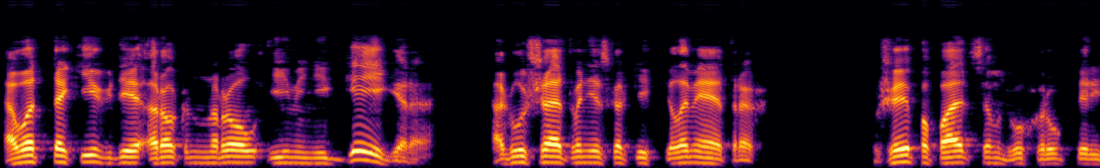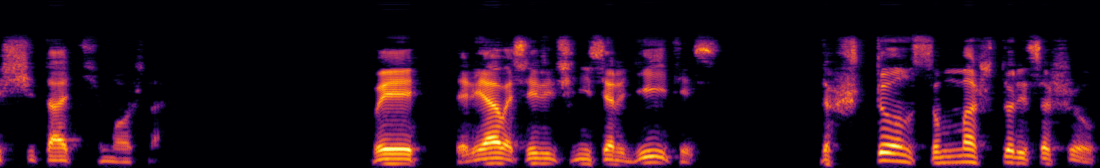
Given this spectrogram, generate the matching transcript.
А вот таких, где рок-н-ролл имени Гейгера оглушает в нескольких километрах, уже по пальцам двух рук пересчитать можно. Вы, Илья Васильевич, не сердитесь. Да что он с ума, что ли, сошел?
